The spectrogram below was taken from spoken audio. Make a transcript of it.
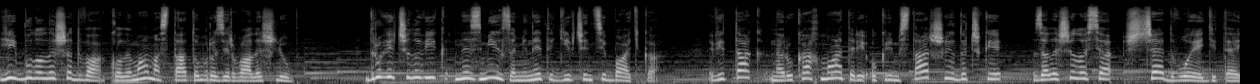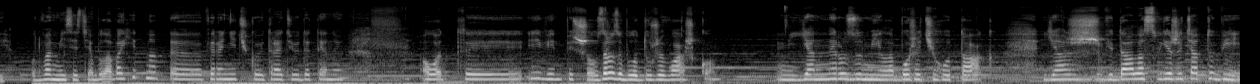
Їй було лише два, коли мама з татом розірвали шлюб. Другий чоловік не зміг замінити дівчинці батька. Відтак, на руках матері, окрім старшої дочки, залишилося ще двоє дітей. Два місяці я була вагітна е, Веронічкою, третьою дитиною. От, е, і він пішов. Зразу було дуже важко. Я не розуміла, Боже, чого так. Я ж віддала своє життя тобі.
